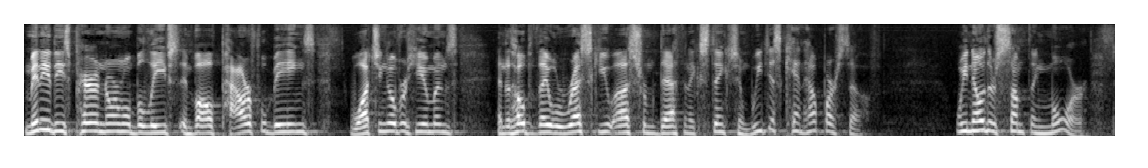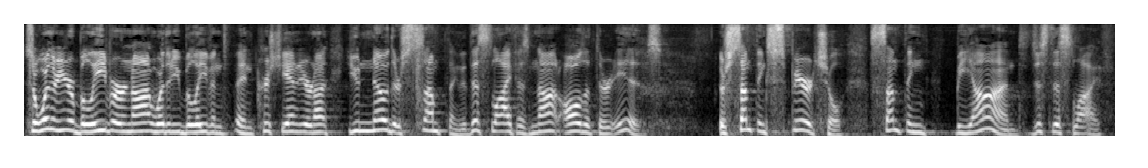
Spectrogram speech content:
many of these paranormal beliefs involve powerful beings watching over humans and the hope that they will rescue us from death and extinction. We just can't help ourselves. We know there's something more. So, whether you're a believer or not, whether you believe in, in Christianity or not, you know there's something, that this life is not all that there is. There's something spiritual, something beyond just this life.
